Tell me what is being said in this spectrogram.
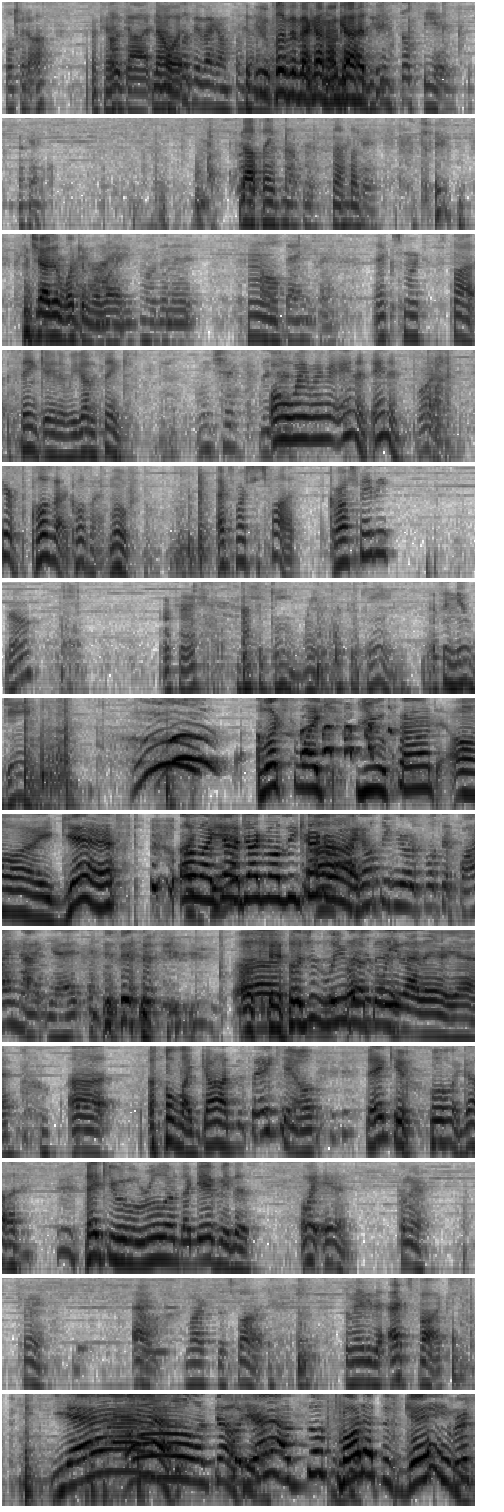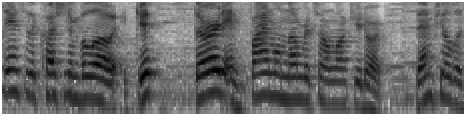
Flip it off. Okay. Oh god. Now no, what? flip it back on. Flip it back on. Flip it back on. Oh God. We can still see it. Okay. Nothing. Nothing. Nothing. Okay. Try to look in the light. eyes More than it Hmm. anything. X marks the spot. Think, Aiden. We gotta think. Let me check the. Oh desk. wait, wait, wait, Aiden, Aiden. What? Here, close that. Close that. Move. X marks the spot. Cross maybe? No. Okay. That's a game. Wait, that's a game. That's a new game. Looks like you found a gift. Oh A my gift? god, Dragon Ball Z Kakarot. Uh, I don't think we were supposed to find that yet. Okay, let's just leave that there. let's that just there. leave that there. Yeah. Uh, Oh my god, thank you. Thank you. Oh my god. Thank you, ruler that gave me this. Oh wait, Aiden. Come here. Come here. X marks the spot. So maybe the Xbox. Yeah! Oh, let's go. Oh, yeah, I'm so smart at this game. First, answer the question below. Get third and final number to unlock your door. Then peel the.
